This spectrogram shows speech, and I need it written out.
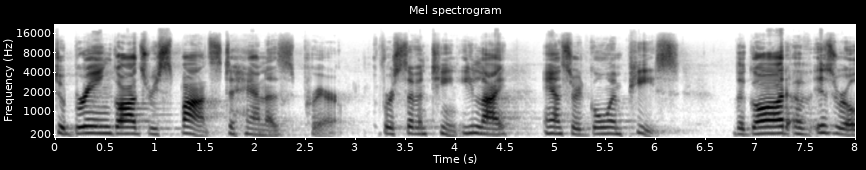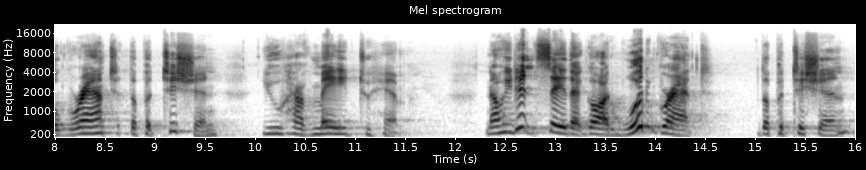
to bring God's response to Hannah's prayer. Verse 17 Eli answered, Go in peace. The God of Israel grant the petition you have made to him. Now, he didn't say that God would grant the petition.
